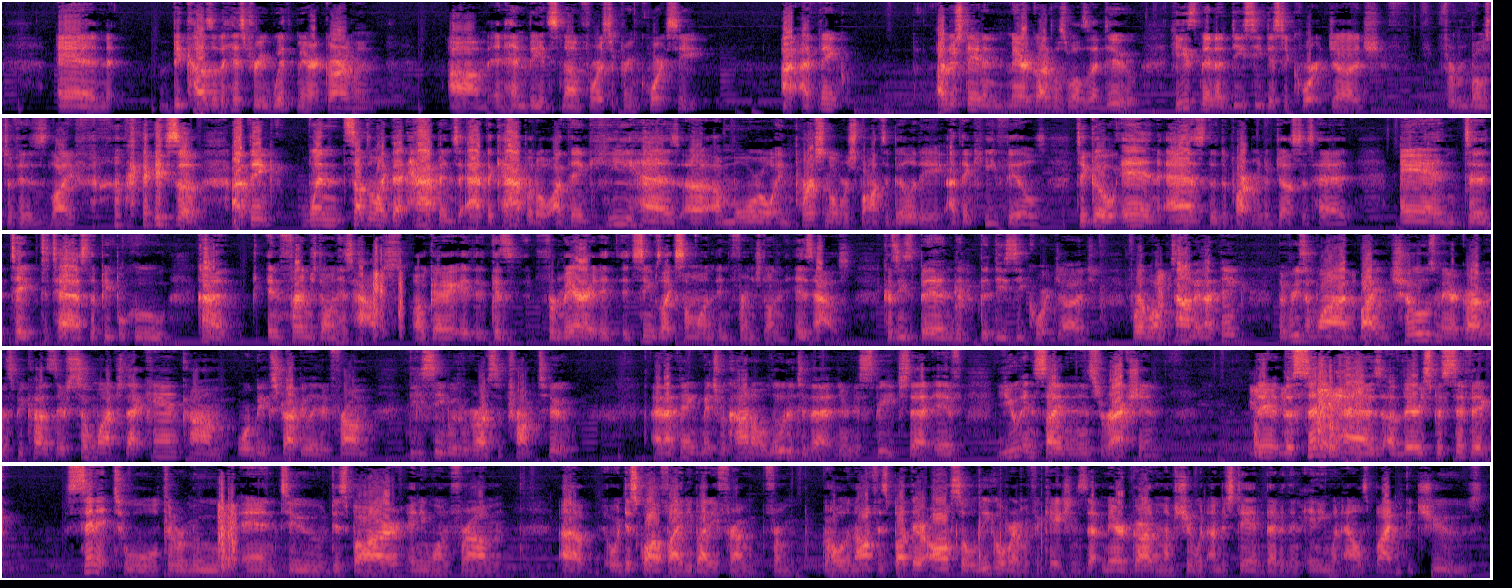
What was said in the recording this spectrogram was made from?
And because of the history with Merrick Garland, um, and him being snubbed for a Supreme Court seat. I, I think, understanding Merrick Garland as well as I do, he's been a DC District Court judge for most of his life. okay, so I think when something like that happens at the Capitol, I think he has a, a, moral and personal responsibility. I think he feels to go in as the Department of Justice head and to take to task the people who kind of infringed on his house. Okay, because for Merrick, it, it, seems like someone infringed on his house because he's been the, the DC court judge for a long time, and I think the reason why Biden chose Merrick Garland is because there's so much that can come or be extrapolated from DC with regards to Trump too. And I think Mitch McConnell alluded to that during his speech that if you incite an insurrection, there, the Senate has a very specific Senate tool to remove and to disbar anyone from uh, or disqualify anybody from from holding office. But there are also legal ramifications that Merrick Garland, I'm sure, would understand better than anyone else Biden could choose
